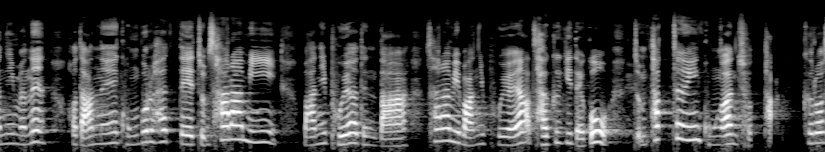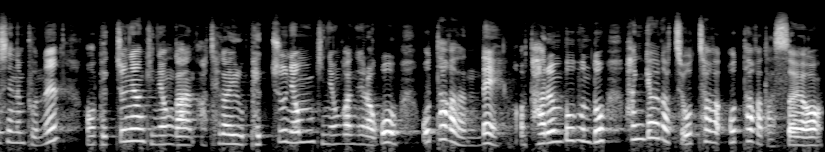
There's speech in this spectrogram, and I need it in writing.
자, 아니면은 어, 나는 공부를 할 때 좀 사람이 많이 보여야 된다. 사람이 많이 보여야 자극이 되고 좀 탁 트인 공간이 좋다. 그러시는 분은 어, 100주년 기념관, 아, 제가 이거 100주년 기념관이라고 오타가 났는데 어, 다른 부분도 한결같이 오타, 오타가 났어요.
